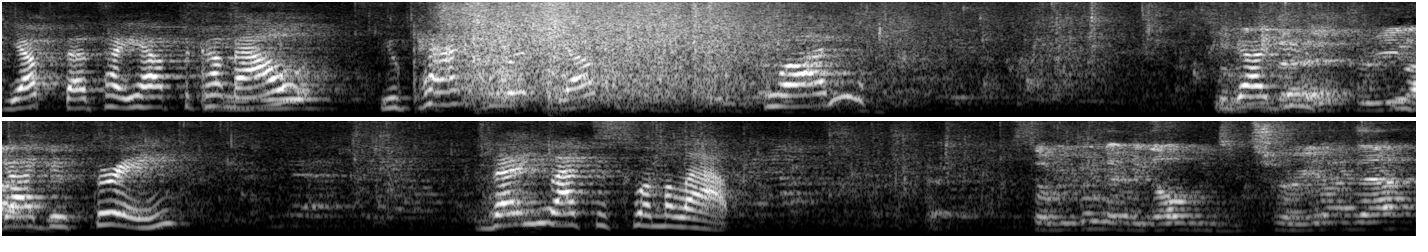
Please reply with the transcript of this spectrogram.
Yep, that's how you have to come out. You can't do it. Yep. One. You gotta do. three You gotta do three. Then you have to swim a lap. So we're gonna middle with three like that.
